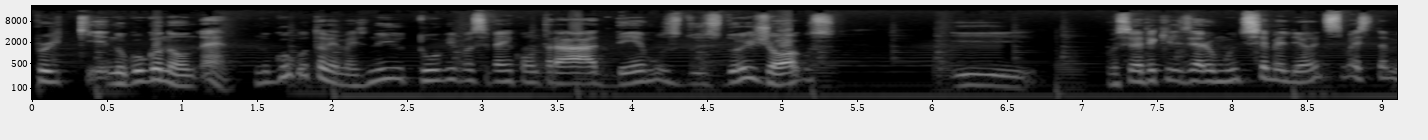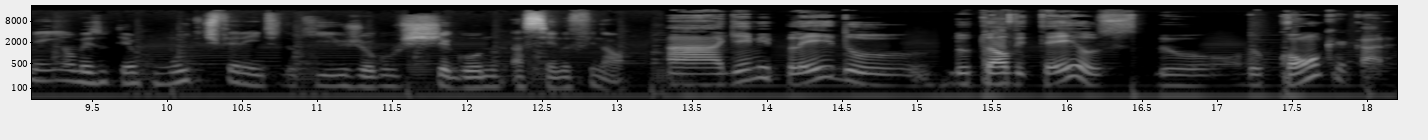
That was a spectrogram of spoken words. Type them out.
porque no Google não, é, no Google também, mas no YouTube você vai encontrar demos dos dois jogos e você vai ver que eles eram muito semelhantes, mas também ao mesmo tempo muito diferentes do que o jogo chegou no, a ser no final. A gameplay do, do 12 Tales, do, do Conker, cara,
